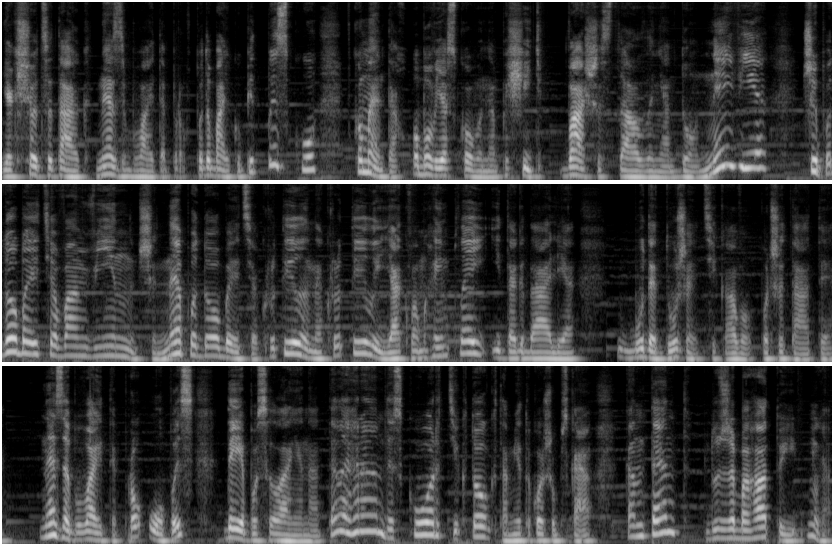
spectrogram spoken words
Якщо це так, не забувайте про вподобайку підписку. В коментах обов'язково напишіть ваше ставлення до Неві, чи подобається вам він, чи не подобається, крутили, не крутили, як вам геймплей і так далі. Буде дуже цікаво почитати. Не забувайте про опис, де є посилання на Telegram, Discord, TikTok, там я також випускаю контент, дуже багато і ну як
